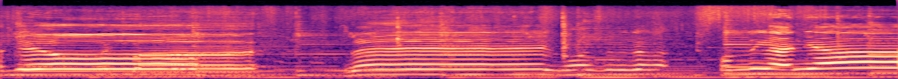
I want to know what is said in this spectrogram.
갈게요. 네 고맙습니다. 검둥이 안녕.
